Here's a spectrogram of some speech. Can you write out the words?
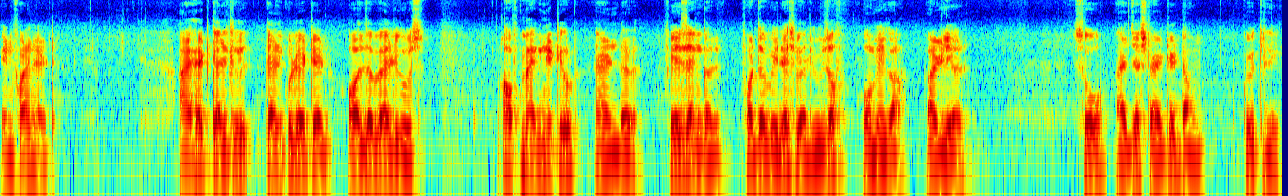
infinite. I had calcul calculated all the values of magnitude and uh, phase angle for the various values of omega earlier. So I just write it down quickly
